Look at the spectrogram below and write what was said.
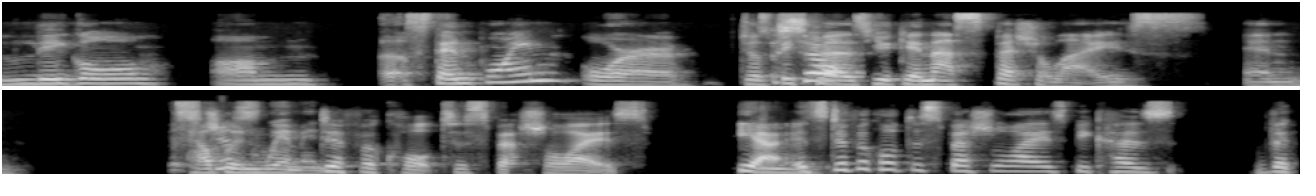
legal um, uh, standpoint, or just because so, you cannot specialize in helping women? Difficult to specialize. Yeah, mm. it's difficult to specialize because the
